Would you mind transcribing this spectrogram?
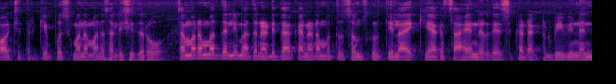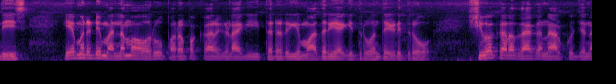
ಭಾವಚಿತ್ರಕ್ಕೆ ಪುಷ್ಪ ನಮನ ಸಲ್ಲಿಸಿದರು. ಸಮಾರಂಭದಲ್ಲಿ ಮಾತನಾಡಿದ ಕನ್ನಡ ಮತ್ತು ಸಂಸ್ಕೃತಿ ಇಲಾಖೆಯ ಸಹಾಯ ನಿರ್ದೇಶಕ doctor B V Nandish, Hemareddy Mallamma ಅವರು ಪರೋಪಕಾರಿಗಳಾಗಿ ಇತರರಿಗೆ ಮಾದರಿಯಾಗಿದ್ದರು ಅಂತ ಹೇಳಿದರು. ಶಿವಕರದಾಗ ನಾಲ್ಕು ಜನ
